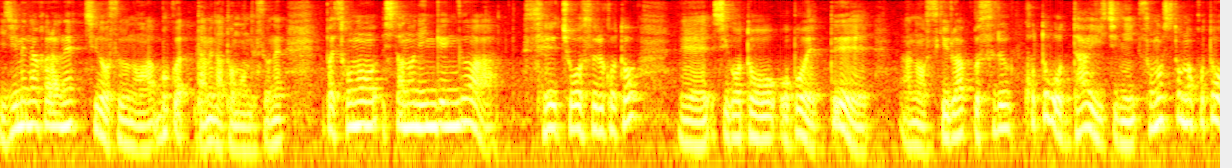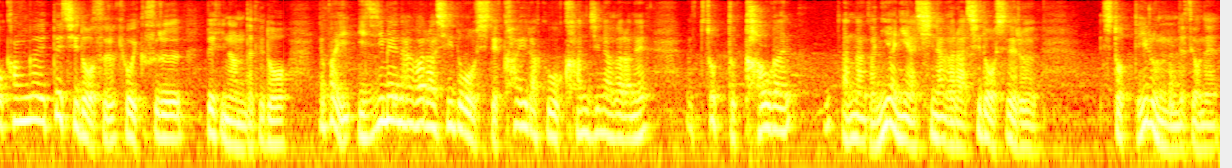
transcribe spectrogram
いじめながらね指導するのは僕はダメだと思うんですよね。やっぱりその下の人間が成長すること、えー、仕事を覚えてあのスキルアップすることを第一にその人のことを考えて指導する教育するべきなんだけどやっぱりいじめながら指導して快楽を感じながらねちょっと顔がなんかニヤニヤしながら指導してる人っているんですよね。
